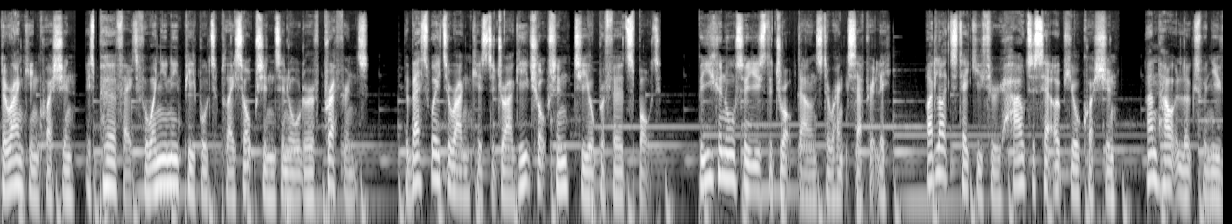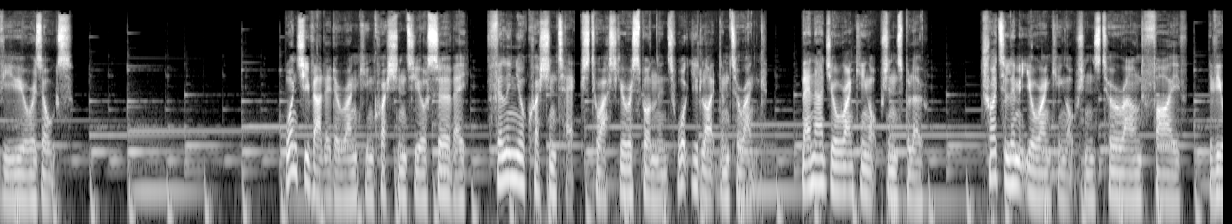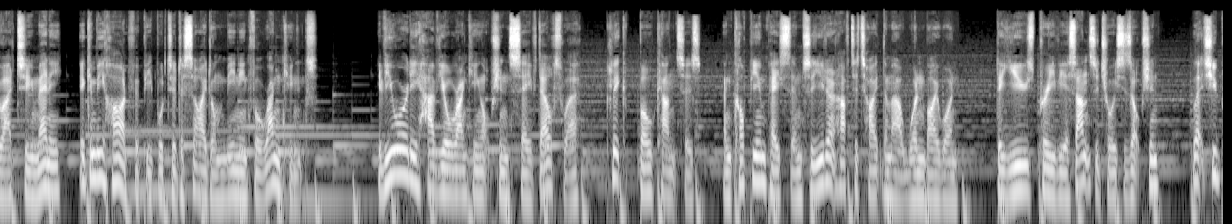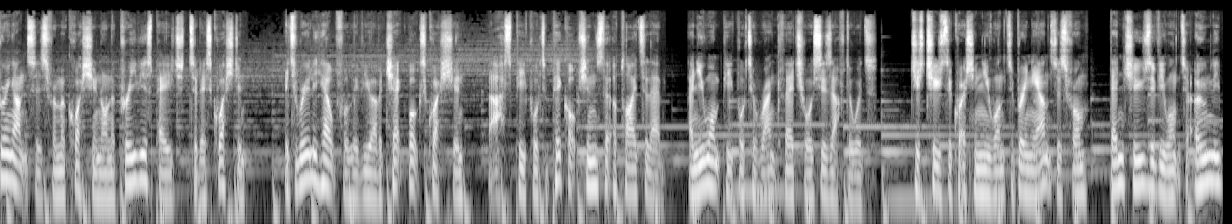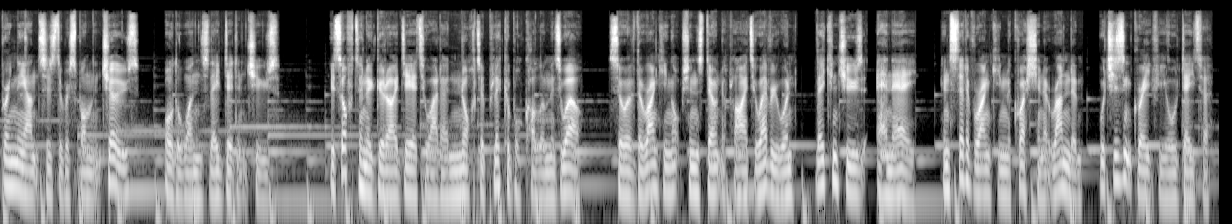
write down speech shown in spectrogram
The ranking question is perfect for when you need people to place options in order of preference. The best way to rank is to drag each option to your preferred spot, but you can also use the drop downs to rank separately. I'd like to take you through how to set up your question and how it looks when you view your results. Once you've added a ranking question to your survey, fill in your question text to ask your respondents what you'd like them to rank. Then add your ranking options below. Try to limit your ranking options to around 5. If you add too many, it can be hard for people to decide on meaningful rankings. If you already have your ranking options saved elsewhere, click Bulk Answers and copy and paste them so you don't have to type them out one by one. The Use Previous Answer Choices option lets you bring answers from a question on a previous page to this question. It's really helpful if you have a checkbox question that asks people to pick options that apply to them and you want people to rank their choices afterwards. Just choose the question you want to bring the answers from, then choose if you want to only bring the answers the respondent chose or the ones they didn't choose. It's often a good idea to add a not applicable column as well, so if the ranking options don't apply to everyone, they can choose NA instead of ranking the question at random, which isn't great for your data.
